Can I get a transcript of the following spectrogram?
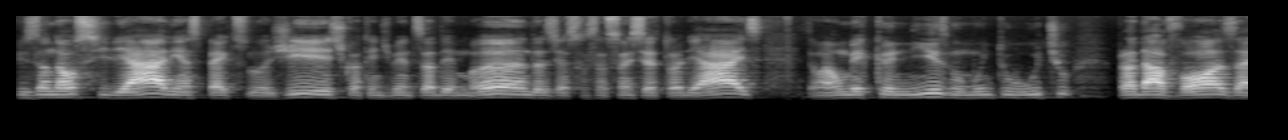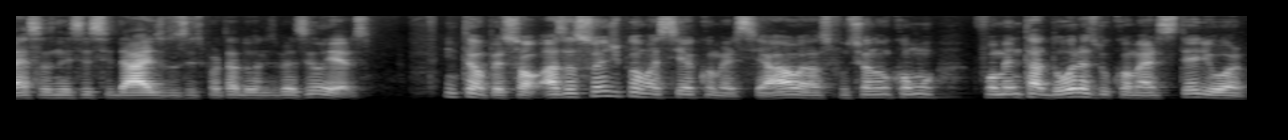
visando auxiliar em aspectos logísticos, atendimentos a demandas de associações setoriais. Então, é um mecanismo muito útil para dar voz a essas necessidades dos exportadores brasileiros. Então, pessoal, as ações de diplomacia comercial, elas funcionam como fomentadoras do comércio exterior.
